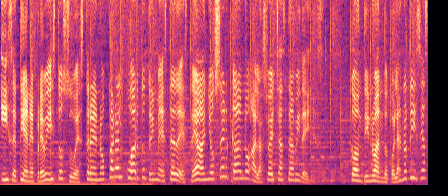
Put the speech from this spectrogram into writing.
y se tiene previsto su estreno para el cuarto trimestre de este año cercano a las fechas navideñas. Continuando con las noticias,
